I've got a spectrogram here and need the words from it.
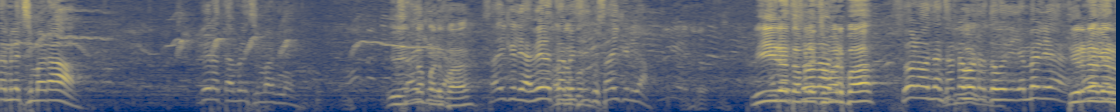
தமிழச்சி மாடா. வீர தமிழச்சி மாடுனே. இது எந்த மாடுப்பா? சைக்கிளியா? வீர தமிழச்சி சைக்கிளியா? வீர தமிழச்சி மாடுப்பா. சோழவந்தன் சட்டமன்ற தொகுதி எம்எல்ஏ திருநகர்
